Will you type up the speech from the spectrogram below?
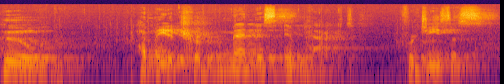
who have made a tremendous impact for Jesus.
